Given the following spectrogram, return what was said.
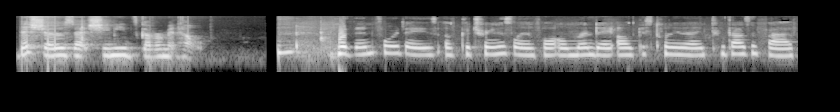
This shows that she needs government help. Within four days of Katrina's landfall on Monday, August 29, 2005,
